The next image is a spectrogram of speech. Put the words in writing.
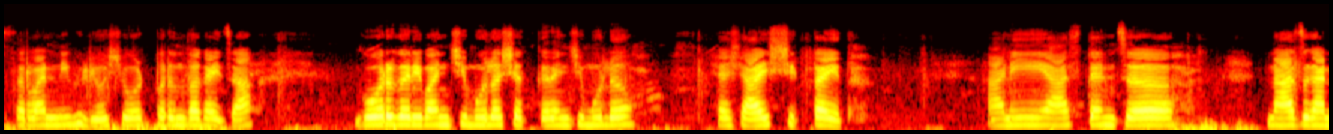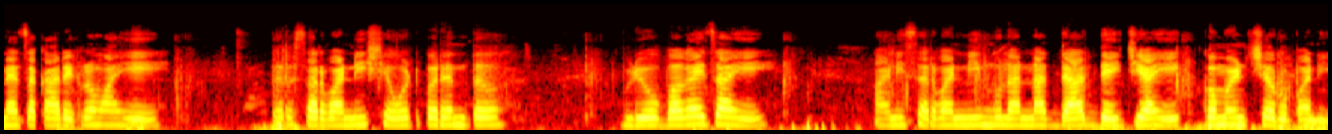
सर्वांनी व्हिडिओ शेवटपर्यंत बघायचा. गोरगरिबांची मुलं शेतकऱ्यांची मुलं ह्या शाळेत शिकतायत. आणि आज त्यांचं नाच गाण्याचा कार्यक्रम आहे. तर सर्वांनी शेवटपर्यंत व्हिडिओ बघायचा आहे आणि सर्वांनी मुलांना दाद द्यायची आहे कमेंट्सच्या रूपाने.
